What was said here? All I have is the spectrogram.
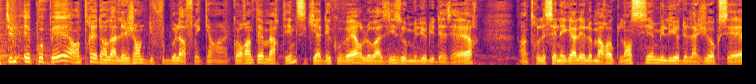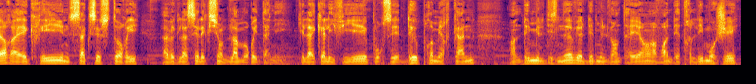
C'est une épopée entrée dans la légende du football africain. Corentin Martins, qui a découvert l'oasis au milieu du désert, entre le Sénégal et le Maroc, l'ancien milieu de la GOXR a écrit une success story avec la sélection de la Mauritanie, qu'il a qualifiée pour ses deux premières cannes en 2019 et 2021 avant d'être limogé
